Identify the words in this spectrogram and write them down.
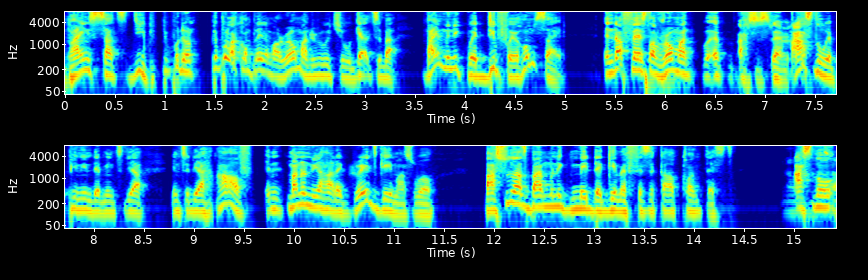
Bayern sat deep. People don't. People are complaining about Real Madrid, which you will get to, but Bayern Munich were deep for a home side. In that first half, Real Madrid, uh, um, Arsenal were pinning them into their into their half. And Manu Neuer had a great game as well. But as soon as Bayern Munich made the game a physical contest, Arsenal, the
